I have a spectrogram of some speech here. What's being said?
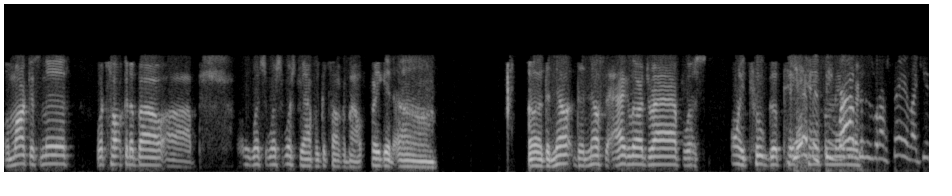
or Marcus Smith. We're talking about uh, what's what's what's draft we could talk about? Freaking um, uh, the Nel- the Nelson Agholor draft was only two good picks Yeah, came but see, from. Rob, this is what I'm saying. Like you,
